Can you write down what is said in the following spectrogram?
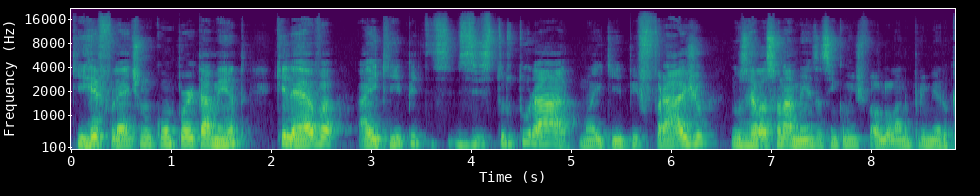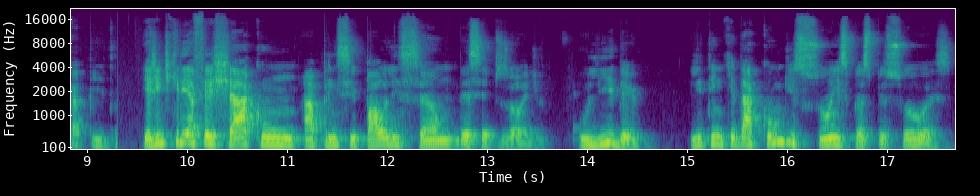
que reflete um comportamento que leva a equipe a se desestruturar, uma equipe frágil nos relacionamentos, assim como a gente falou lá no primeiro capítulo. E a gente queria fechar com a principal lição desse episódio. O líder, ele tem que dar condições para as pessoas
